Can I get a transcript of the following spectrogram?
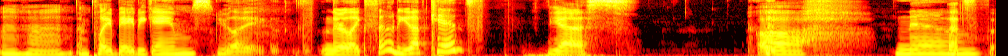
Mm-hmm. and play baby games. You're like, and they're like, "So, do you have kids?" Yes. Ugh. No, That's the,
